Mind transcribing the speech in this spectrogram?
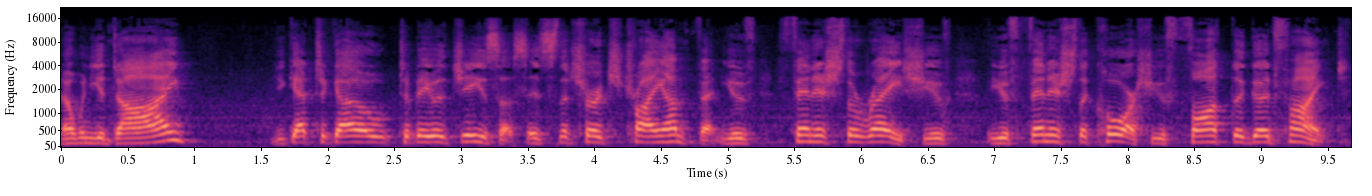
Now, when you die, you get to go to be with Jesus. It's the church triumphant. You've finished the race, you've, you've finished the course, you've fought the good fight.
